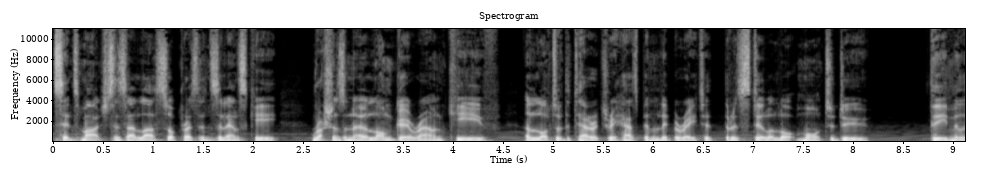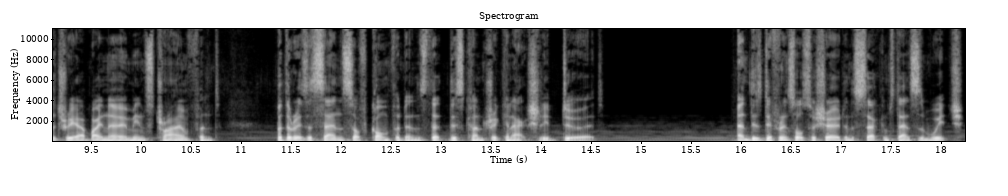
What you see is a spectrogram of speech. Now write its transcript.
Since March, since I last saw President Zelensky, Russians are no longer around Kiev. A lot of the territory has been liberated. There is still a lot more to do. The military are by no means triumphant, but there is a sense of confidence that this country can actually do it. And this difference also showed in the circumstances in which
